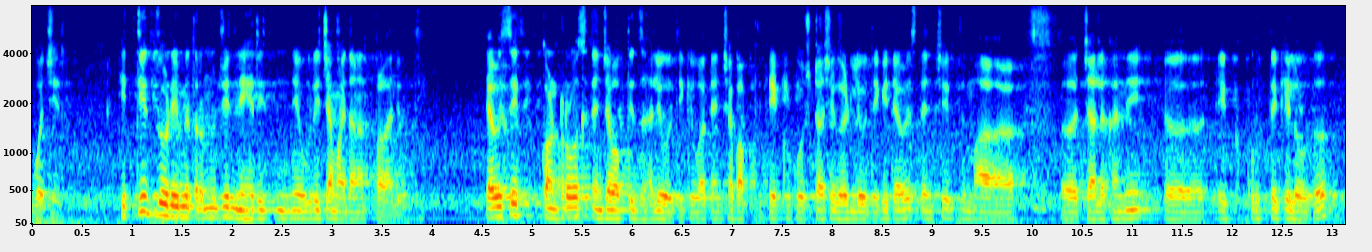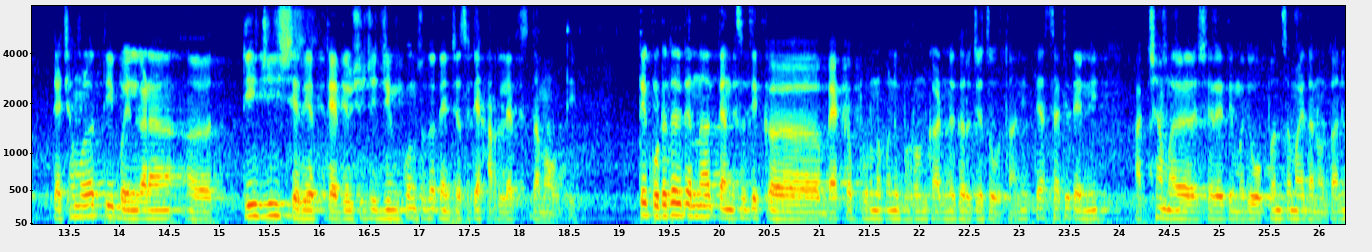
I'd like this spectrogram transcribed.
वजीर. ही तीच जोडी मित्रांनो जी नेहरी नेवरीच्या मैदानात पळाली होती. त्यावेळेस एक कॉन्ट्रोवर्सी त्यांच्या बाबतीत झाली होती किंवा त्यांच्या बाबतीत एक गोष्ट अशी घडली होती की त्यावेळेस त्यांची मा- चालकांनी एक कृत्य केलं होतं. त्याच्यामुळं ती बैलगाडा ती जी शर्यत त्या दिवशीची जिंकून सुद्धा त्यांच्यासाठी हारल्याच जमा होती. ते कुठेतरी त्यांना त्यांचं ते क बॅकअप पूर्णपणे भरून काढणं गरजेचं होतं. आणि त्यासाठी त्यांनी आजच्या म शर्यतीमध्ये ओपनचं मैदान होतं आणि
